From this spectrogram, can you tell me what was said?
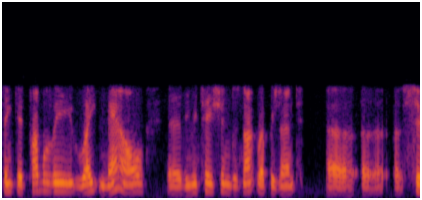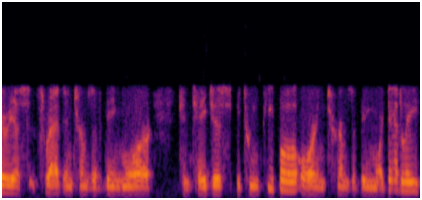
think that probably right now the mutation does not represent a, a serious threat in terms of being more contagious between people or in terms of being more deadly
